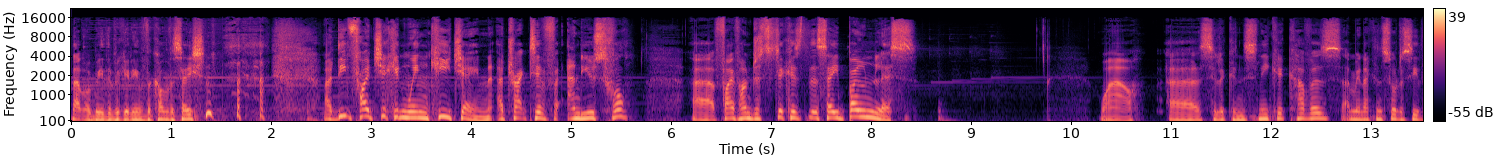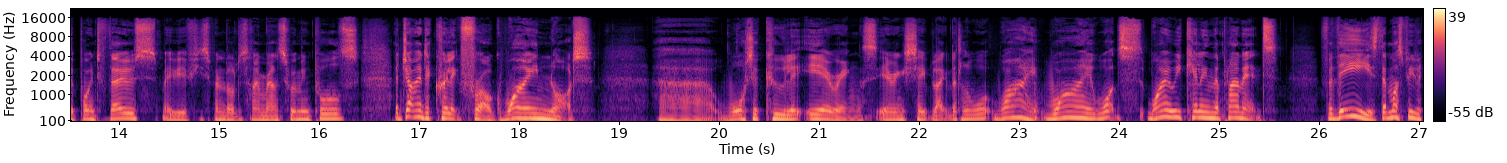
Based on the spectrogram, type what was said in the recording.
That would be the beginning of the conversation. a deep fried chicken wing keychain, attractive and useful. Uh, 500 stickers that say boneless. Wow. Uh, silicon sneaker covers. I mean, I can sort of see the point of those. Maybe if you spend a lot of time around swimming pools. A giant acrylic frog. Why not? Uh, water cooler earrings. Earrings shaped like little. Wa- why? Why? What's? Why are we killing the planet? For these, there must be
